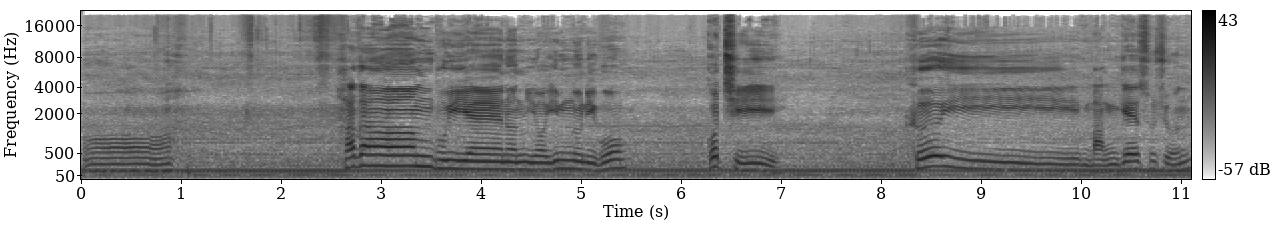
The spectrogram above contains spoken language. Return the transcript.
어, 하단 부위에는 요 잎눈이고 꽃이 거의 만개 수준.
